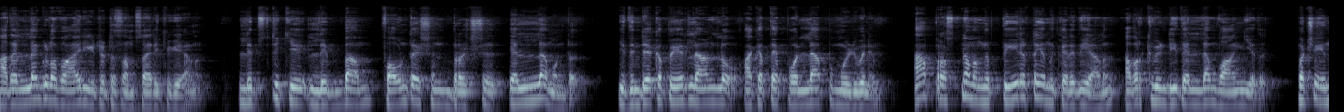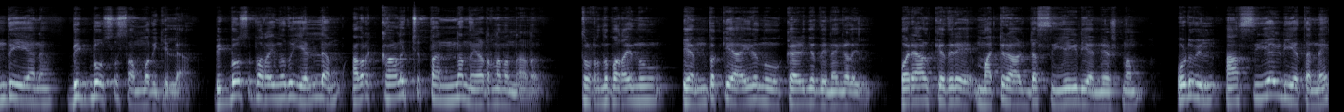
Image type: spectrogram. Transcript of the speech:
അതെല്ലാം കൂടെ വാരിയിട്ടിട്ട് സംസാരിക്കുകയാണ്. Lipstick lip balm foundation brush എല്ലാം ഉണ്ട്. ഇതിന്റെയൊക്കെ പേരിലാണല്ലോ അകത്തെ പൊല്ലാപ്പ് മുഴുവനും. ആ പ്രശ്നം അങ്ങ് തീരട്ടെ എന്ന് കരുതിയാണ് അവർക്ക് വേണ്ടി ഇതെല്ലാം വാങ്ങിയത്. പക്ഷെ എന്ത് ചെയ്യാനാ? ബിഗ് ബോസ് സമ്മതിക്കില്ല. ബിഗ് ബോസ് പറയുന്നത് എല്ലാം അവർ കളിച്ച് തന്നെ നേടണമെന്നാണ്. തുടർന്ന് പറയുന്നു എന്തൊക്കെയായിരുന്നു കഴിഞ്ഞ ദിനങ്ങളിൽ? ഒരാൾക്കെതിരെ മറ്റൊരാളുടെ സി ഐ ഡി അന്വേഷണം. ഒടുവിൽ ആ സി ഐ ഡിയെ തന്നെ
